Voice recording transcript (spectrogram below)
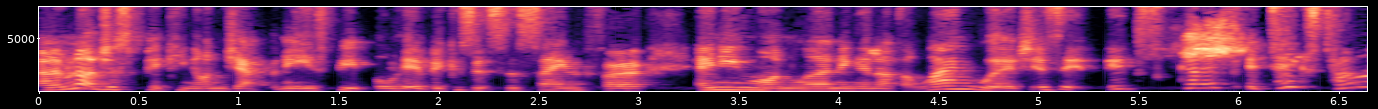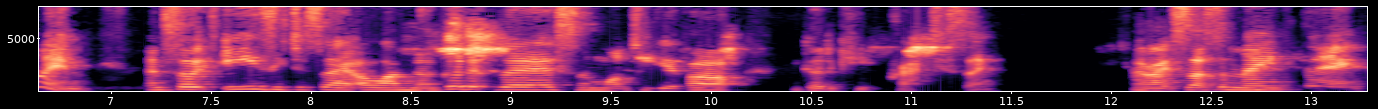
and I'm not just picking on Japanese people here because it's the same for anyone learning another language, is it, it's kind of, it takes time. And so it's easy to say, oh, I'm not good at this and want to give up you've got to keep practicing. All right, so that's the main thing.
